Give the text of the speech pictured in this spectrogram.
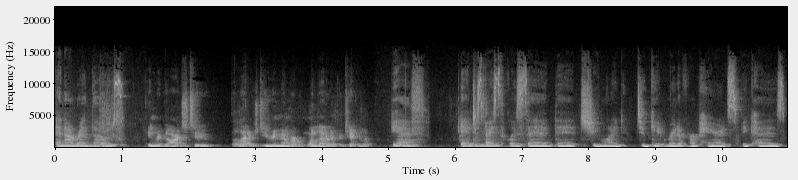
and I read those. In regards to the letters, do you remember one letter in particular? Yes, it just basically said that she wanted to get rid of her parents because,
